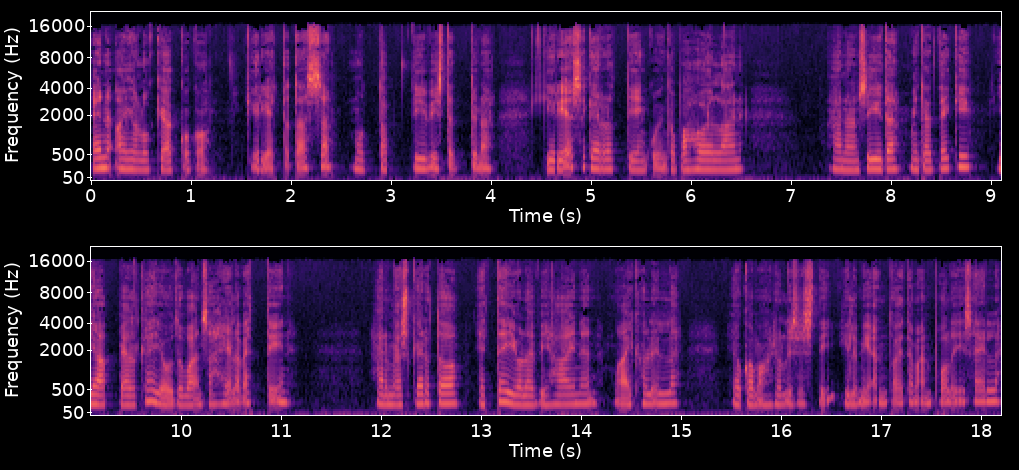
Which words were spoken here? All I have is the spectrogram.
En aio lukea koko kirjettä tässä, mutta tiivistettynä kirjeessä kerrottiin, kuinka pahoillaan hän on siitä, mitä teki, ja pelkää joutuvansa helvettiin. Hän myös kertoo, ettei ole vihainen Michaelille – joka mahdollisesti ilmiantoi tämän poliiseille.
